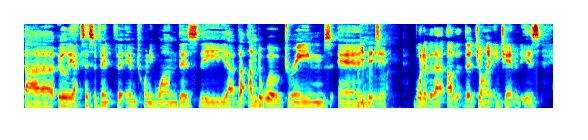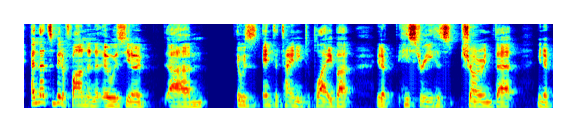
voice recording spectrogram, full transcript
uh, early access event for M21. There's the uh, the Underworld Dreams and Yeah, yeah. whatever that other that giant enchantment is, and that's a bit of fun. And it was you know um, it was entertaining to play, but you know history has shown that you know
